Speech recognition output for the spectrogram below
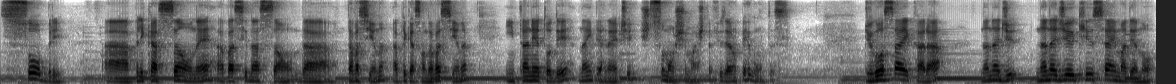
sobre a aplicação, né, a vacinação da, da vacina, a aplicação da vacina, Intanetode, na internet, Shitsumon Shimashita, fizeram perguntas. De Gosai Kara, 79歳までの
